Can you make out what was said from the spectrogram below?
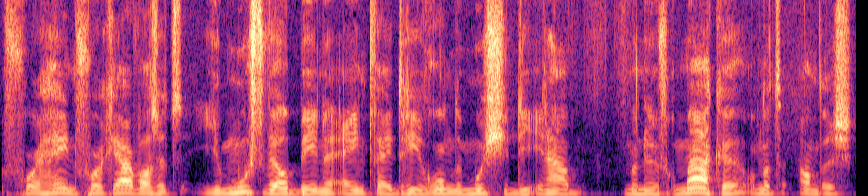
voorheen, vorig jaar was het, je moest wel binnen 1, 2, 3 ronden moest je die inhaalmanoeuvre maken, omdat anders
